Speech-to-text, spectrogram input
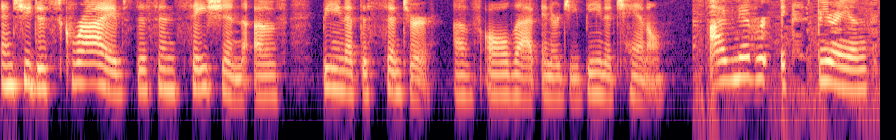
And she describes the sensation of being at the center of all that energy, being a channel. I've never experienced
